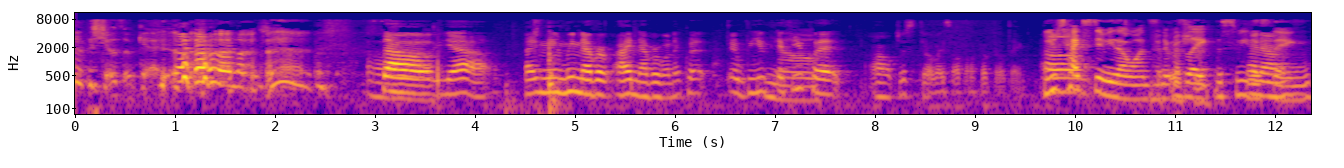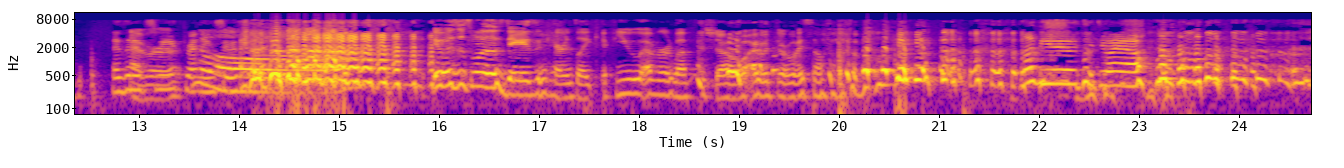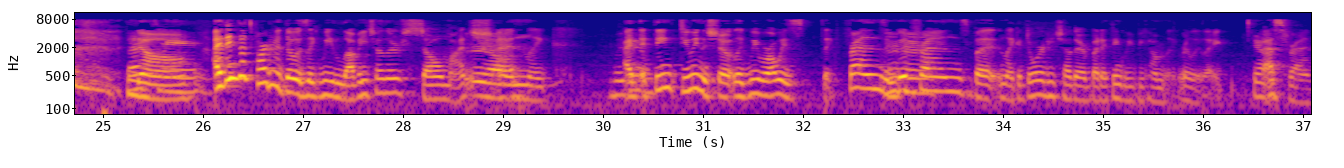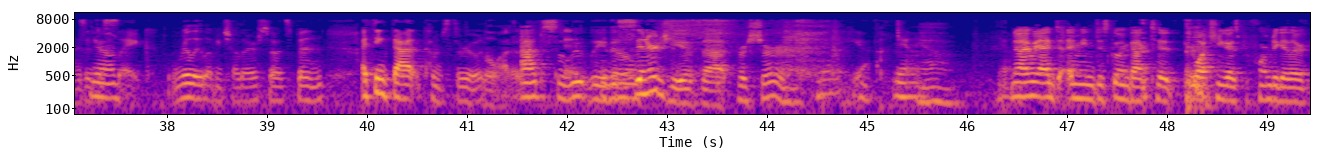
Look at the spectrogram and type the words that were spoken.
the show's okay. I love the show. So yeah, I mean, we never. I never want to quit. If you if you quit, I'll just throw myself off a building. You Um, texted me that once, and it was like the sweetest thing. Isn't ever. it sweet? Threatening No. suicide. It was just one of those days, and Karen's like, "If you ever left the show, I would throw myself off a building." Love you, TTYL. That's no, me. I think that's part of it though. Is like we love each other so much, Yeah. and like I. I think doing the show, like we were always like friends and good Mhm. friends, but and like adored each other. But I think we become like really like Yeah. best friends and Yeah. just like really love each other. So it's been, I think that comes through in a lot of Absolutely, it, the know? synergy of that for sure. Yeah, yeah. yeah. Yeah. No, I mean, I, I mean, just going back to watching you guys perform together.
